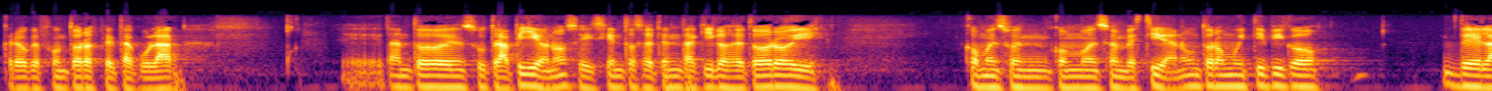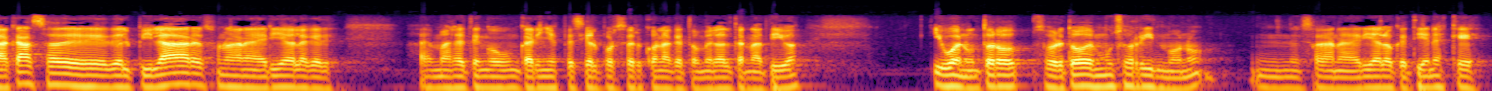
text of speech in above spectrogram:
creo que fue un toro espectacular. Eh, tanto en su trapío, ¿no? 670 kilos de toro y, como en su, como en su embestida, ¿no? Un toro muy típico de la casa del Pilar, es una ganadería a la que además le tengo un cariño especial por ser con la que tomé la alternativa. Y bueno, un toro sobre todo de mucho ritmo, ¿no? Esa ganadería lo que tiene es que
